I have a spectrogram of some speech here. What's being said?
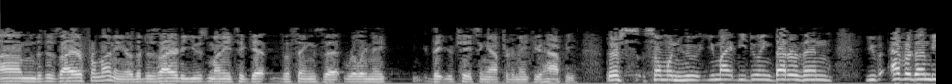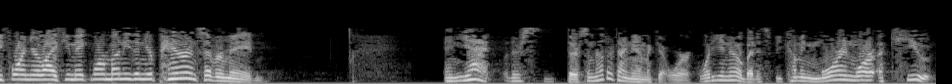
Um, the desire for money or the desire to use money to get the things that really make that you're chasing after to make you happy. There's someone who you might be doing better than you've ever done before in your life. You make more money than your parents ever made. And yet, there's, there's another dynamic at work. What do you know? But it's becoming more and more acute,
